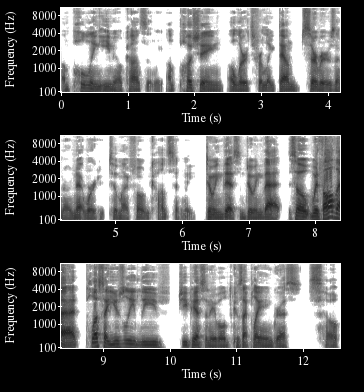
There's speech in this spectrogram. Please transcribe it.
I'm pulling email constantly. I'm pushing alerts for like down servers in our network to my phone constantly. Doing this and doing that. So with all that, plus I usually leave GPS enabled because I play Ingress. So,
